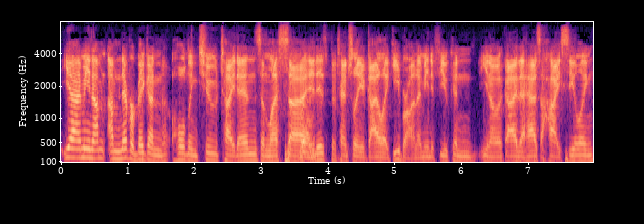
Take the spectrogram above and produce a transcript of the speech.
Yeah, I mean, I'm I'm never big on holding two tight ends unless uh, right. it is potentially a guy like Ebron. I mean, if you can, you know, a guy that has a high ceiling,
